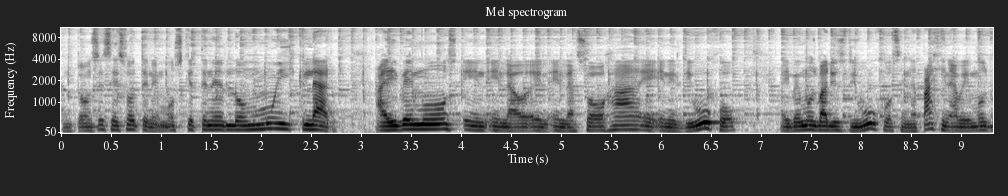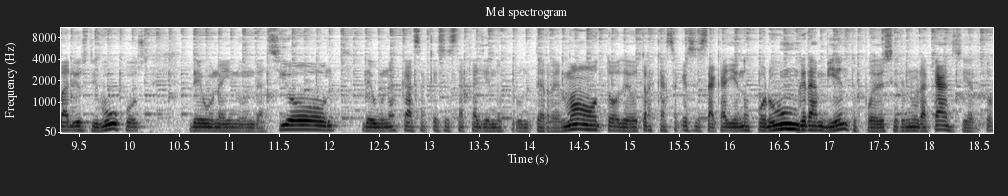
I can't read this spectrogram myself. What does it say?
Entonces eso tenemos que tenerlo muy claro. Ahí vemos en, la, en, la soja, en el dibujo, ahí vemos varios dibujos, en la página vemos varios dibujos de una inundación, de una casa que se está cayendo por un terremoto, de otra casa que se está cayendo por un gran viento, puede ser un huracán, ¿cierto?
